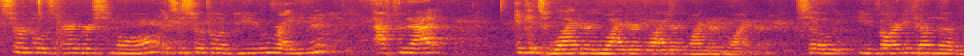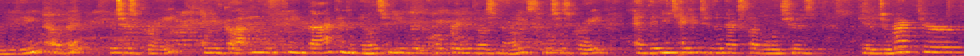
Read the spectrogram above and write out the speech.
circle is very, very small. It's a circle of you writing it. After that, it gets wider and wider and wider and wider and wider. So you've already done the reading of it, which is great, and you've gotten the feedback and the notes, and you've incorporated those notes, which is great. And then you take it to the next level, which is get a director,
